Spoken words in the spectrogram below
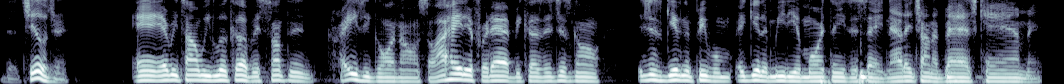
the children. And every time we look up, it's something crazy going on. So I hate it for that because it's just going it's just giving the people it get the media more things to say. Now they trying to bash Cam and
